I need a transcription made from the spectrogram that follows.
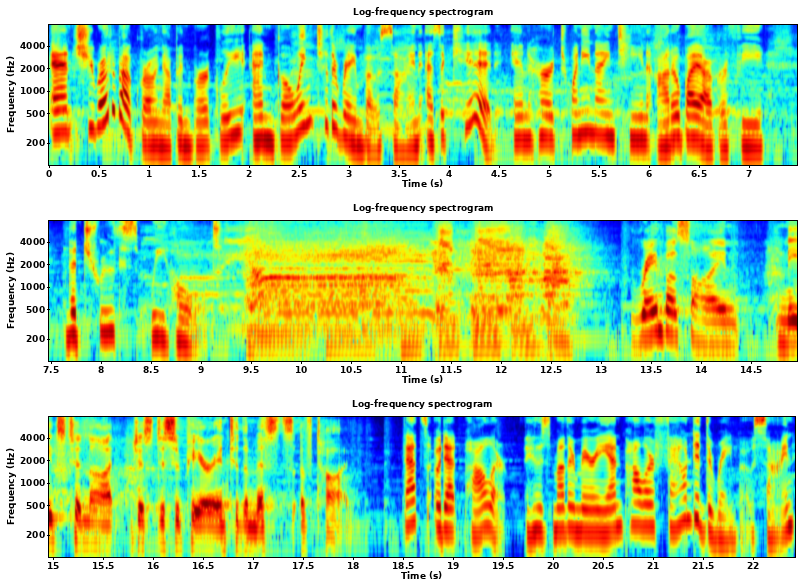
And she wrote about growing up in Berkeley and going to the rainbow sign as a kid in her 2019 autobiography, The Truths We Hold. Rainbow sign needs to not just disappear into the mists of time. That's Odette Pollar, whose mother, Mary Ann Pollar, founded the Rainbow Sign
